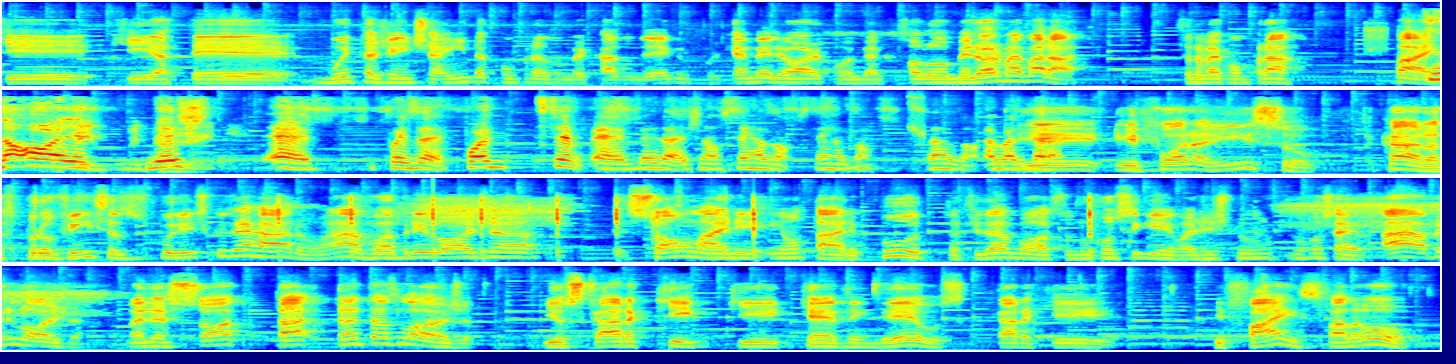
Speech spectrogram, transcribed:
que, que ia ter muita gente ainda comprando no mercado negro, porque é melhor, como a Bianca falou, melhor mais barato. Você não vai comprar? Vai. Não, olha, deixa, é, pois é, pode ser, é verdade, não, sem razão, sem razão, sem razão, é mais barato. E, e fora isso, cara, as províncias, os políticos erraram. Ah, vou abrir loja só online em Ontário. Puta, fiz a bosta, não conseguimos, a gente não, não consegue. Ah, abre loja, mas é só tantas lojas. E os caras que, que quer vender, os caras que, que faz, fala, ô, oh,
